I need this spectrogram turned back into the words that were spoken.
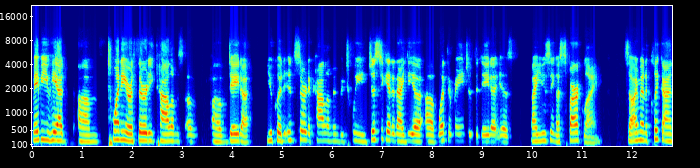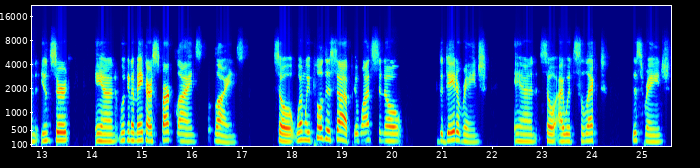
maybe you had um, 20 or 30 columns of, of data you could insert a column in between just to get an idea of what the range of the data is by using a spark line. So I'm going to click on insert and we're going to make our spark lines lines. So when we pull this up, it wants to know the data range. And so I would select this range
